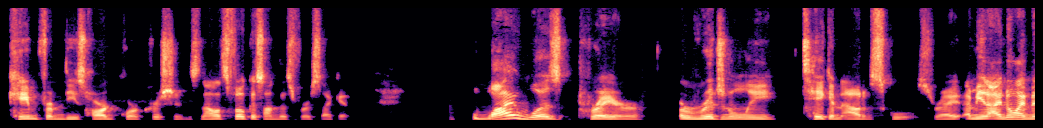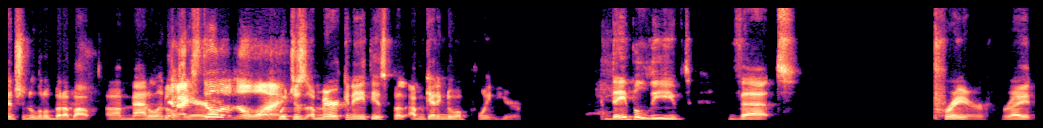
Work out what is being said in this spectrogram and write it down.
came from these hardcore Christians. Now let's focus on this for a second. Why was prayer originally taken out of schools, right? I mean, I know I mentioned a little bit about uh, Madalyn Yeah, I still don't know why. which is American atheist, but I'm getting to a point here. They believed that prayer, right,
